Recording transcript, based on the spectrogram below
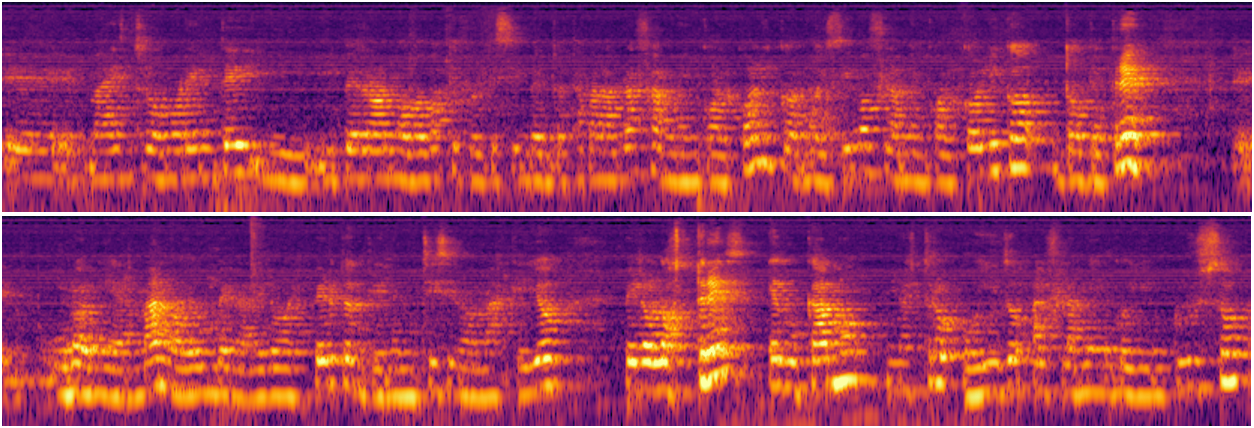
eh, el maestro Morente y, Pedro Almodóvar, que fue el que se inventó esta palabra, flamenco alcohólico. Nos hicimos flamenco alcohólico dos de tres. Eh, uno de mis hermanos es un verdadero experto, entiende muchísimo más que yo, pero los tres educamos nuestro oído al flamenco. Y incluso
